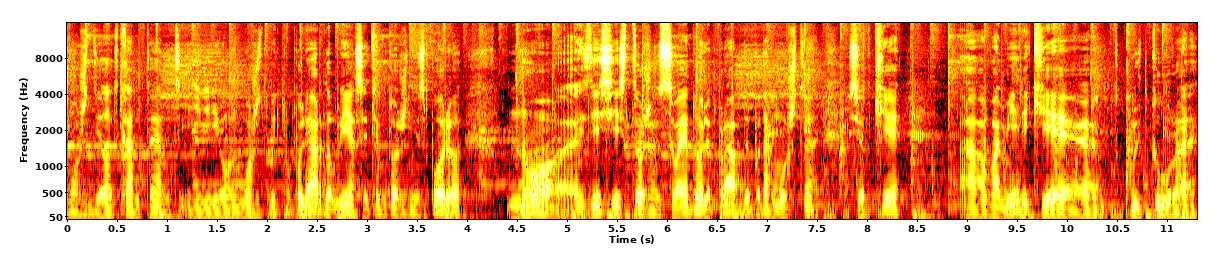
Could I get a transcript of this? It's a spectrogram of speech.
может делать контент, и он может быть популярным, я с этим тоже не спорю, но э, здесь есть тоже своя доля правды, потому что все-таки а, в Америке культура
